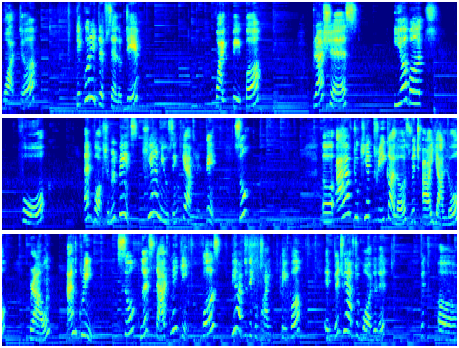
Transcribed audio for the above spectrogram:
water, decorative sellotape, white paper, brushes, earbuds, fork and washable paints. Here I am using Camlin paint. So uh, I have took here three colors which are yellow, brown and green. So let's start making. First we have to take a white paper in which we have to border it with uh,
